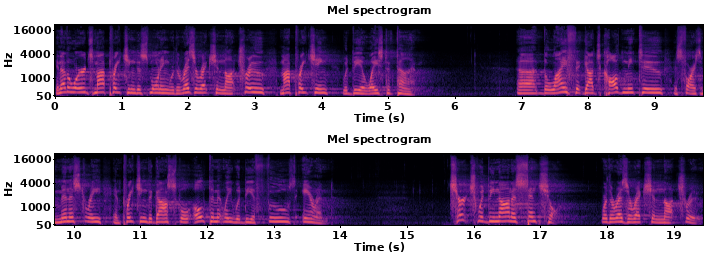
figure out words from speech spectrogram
In other words, my preaching this morning, were the resurrection not true, my preaching would be a waste of time. Uh, the life that God's called me to, as far as ministry and preaching the gospel, ultimately would be a fool's errand. Church would be non essential were the resurrection not true.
